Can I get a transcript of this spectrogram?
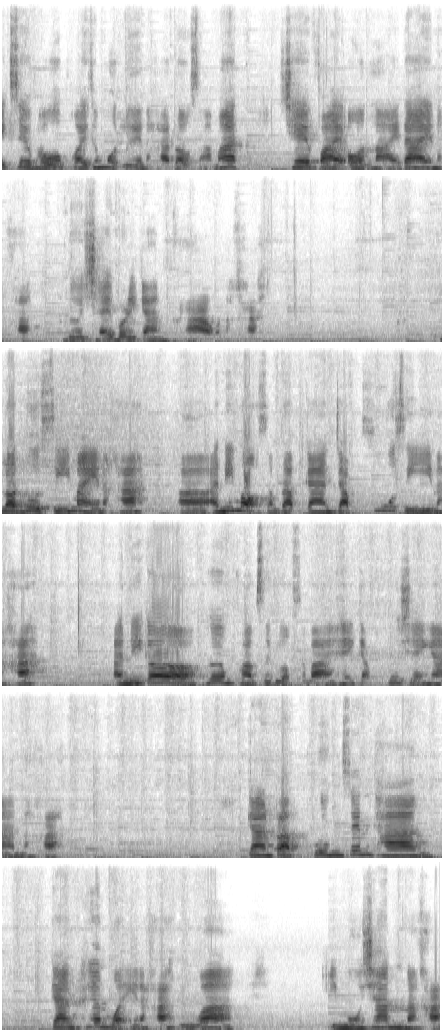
Excel PowerPoint ทั้งหมดเลยนะคะ เราสามารถ แชร์ไฟล์ออนไลน์ได้นะคะ โดยใช้บริการคลาวด์นะคะ หลอดดูดสีใหม่นะคะอันนี้เหมาะสำหรับการจับคู่สีนะคะ อันนี้ก็เพิ่มความสะดวกสบายให้กับผู้ใช้งานนะคะ การปรับปรุงเส้นทาง การเคลื่อนไหวนะคะ หรือว่า emotion นะคะ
